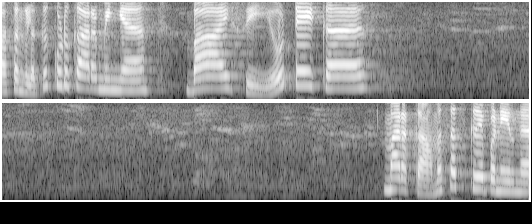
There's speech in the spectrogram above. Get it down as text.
பசங்களுக்கு கொடுக்க ஆரம்பிங்க. Bye see you take care மறக்காமல் சப்ஸ்கிரைப் பண்ணிடுங்க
